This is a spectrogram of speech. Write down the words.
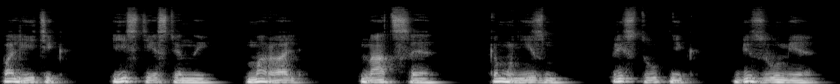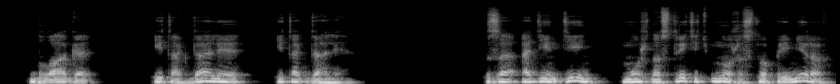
политик, естественный, мораль, нация, коммунизм, преступник, безумие, благо и так далее, и так далее. За один день можно встретить множество примеров,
